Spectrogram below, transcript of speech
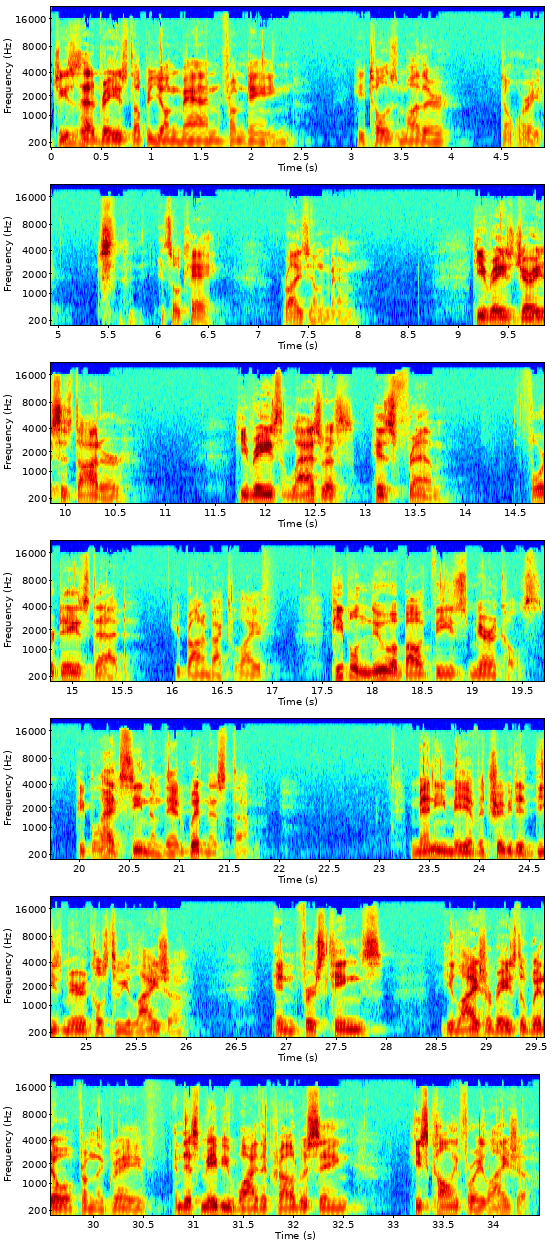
Jesus had raised up a young man from Nain. He told his mother, Don't worry, it's okay. Rise, young man. He raised Jairus' daughter. He raised Lazarus, his friend, four days dead. He brought him back to life. People knew about these miracles. People had seen them, they had witnessed them. Many may have attributed these miracles to Elijah. In 1 Kings, Elijah raised the widow from the grave, and this may be why the crowd was saying, He's calling for Elijah.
